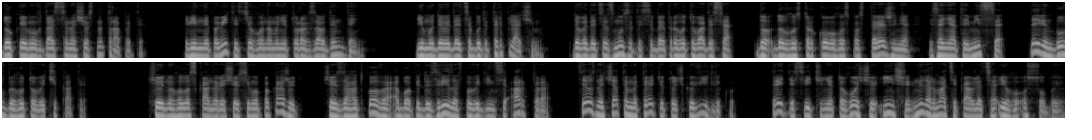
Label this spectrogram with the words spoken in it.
доки йому вдасться на щось натрапити. Він не помітить цього на моніторах за один день. Йому доведеться бути терплячим, доведеться змусити себе приготуватися до довгострокового спостереження і зайняти місце, де він був би готовий чекати. Щойно голосканери щось йому покажуть, щось загадкове або підозріле в поведінці Арктора, це означатиме третю точку відліку, третє свідчення того, що інші недарма цікавляться його особою.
